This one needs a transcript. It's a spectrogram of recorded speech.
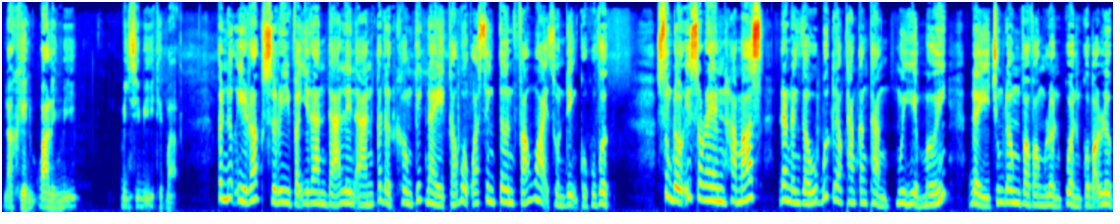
đã khiến ba lính Mỹ, binh sĩ Mỹ thiệt mạng. Các nước Iraq, Syria và Iran đã lên án các đợt không kích này cáo buộc Washington phá hoại ổn định của khu vực. Xung đột Israel-Hamas đang đánh dấu bước leo thang căng thẳng, nguy hiểm mới, đẩy Trung Đông vào vòng luẩn quẩn của bạo lực,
